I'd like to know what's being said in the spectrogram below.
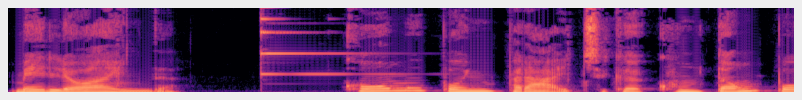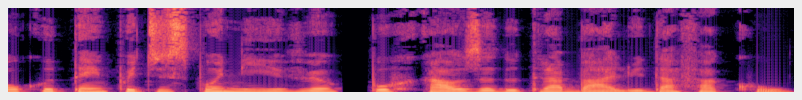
melhor ainda. Como pôr em prática com tão pouco tempo disponível por causa do trabalho e da facul?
